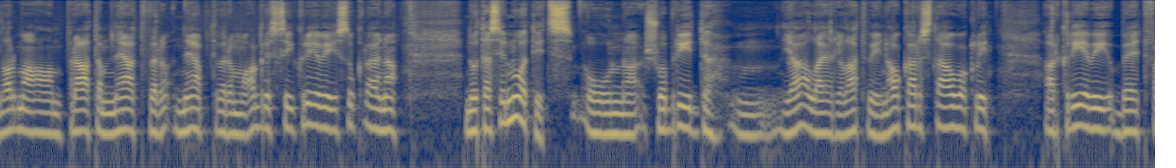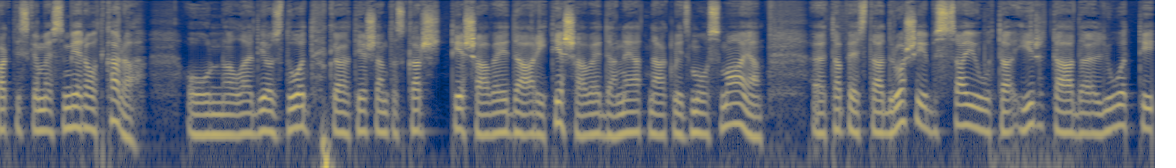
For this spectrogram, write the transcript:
normālam prātam neatver, neaptveramu agresiju Krievijas Ukrainā. Nu, tas ir noticis. Un šobrīd, mm, jā, lai arī Latvija nav kara stāvoklī ar Krieviju, bet faktiski mēs esam ierauti karā. Un, lai Dievs dod, ka tiešām tas karš tiešā veidā, arī tiešā veidā neatnāk līdz mūsu mājām. Tāpēc tā drošības sajūta ir tāda ļoti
